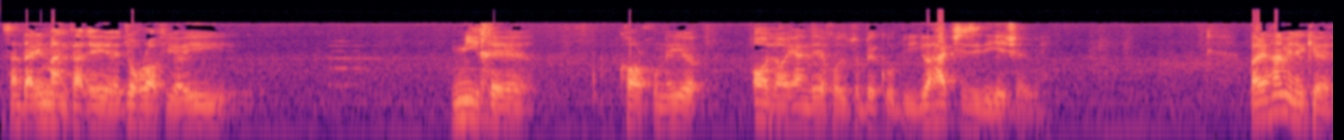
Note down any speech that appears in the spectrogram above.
مثلا در این منطقه جغرافیایی میخه کارخونه آلاینده خودتو بکوبی یا هر چیزی دیگه شبیه. برای همینه که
